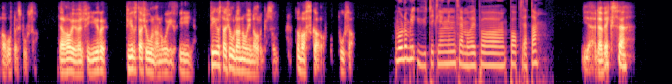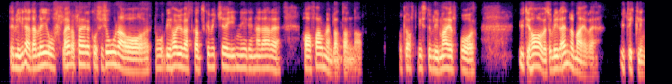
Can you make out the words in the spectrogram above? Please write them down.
av oppvaskposer. Der har vi vel fire, fire, stasjoner, nå i, i, fire stasjoner nå i Norge som, som vasker poser. Hvordan blir utviklingen fremover på, på oppdrett? Ja, det vokser. Det blir det. Det blir jo flere og flere konsesjoner. og Vi har jo vært ganske mye inne i denne der havfarmen bl.a. Hvis det blir mer på ute i havet, så blir det enda mer utvikling.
